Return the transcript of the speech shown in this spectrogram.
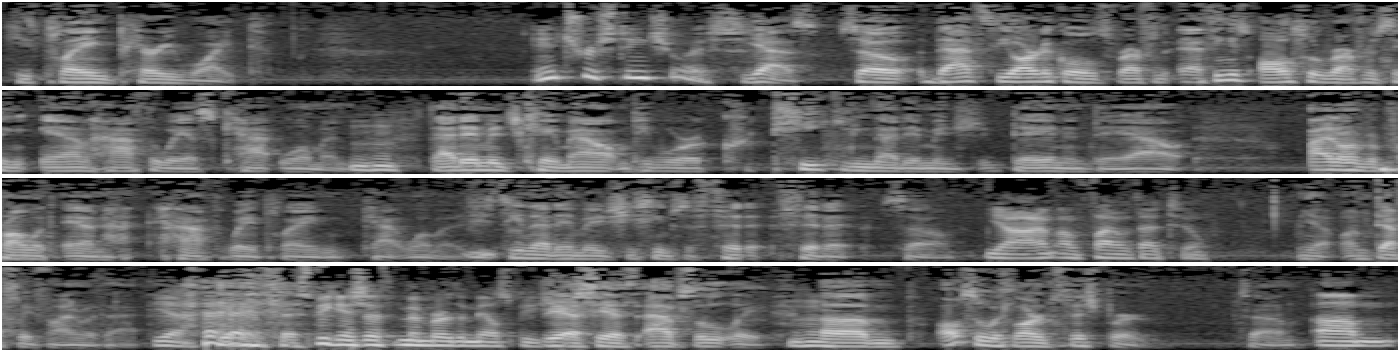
He's playing Perry White. Interesting choice. Yes. So that's the article's reference. I think it's also referencing Anne Hathaway as Catwoman. Mhm. That image came out and people were critiquing that image day in and day out. I don't have a problem with Anne Hathaway playing Catwoman. If you've seen that image, she seems to fit it, fit it. So Yeah, I'm, I'm fine with that too. Yeah, I'm definitely fine with that. Yeah. Speaking as a member of the male species. Yes, yes, absolutely. Um, also with Laurence Fishburne. So Um,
